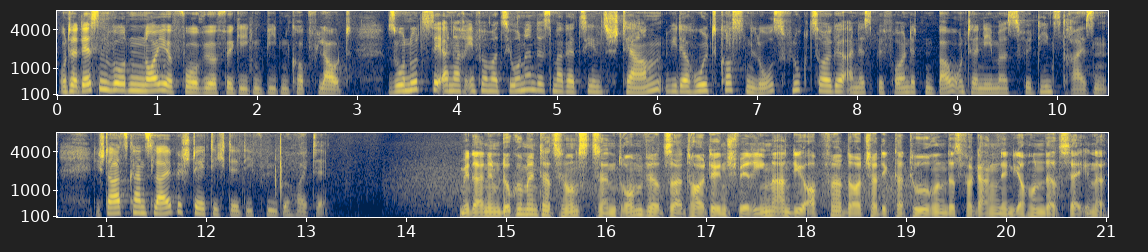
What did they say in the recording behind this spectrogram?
Unterdessen wurden neue Vorwürfe gegen Biedenkopf laut. So nutzte er nach Informationen des Magazins Stern wiederholt kostenlos Flugzeuge eines befreundeten Bauunternehmers für Dienstreisen. Die Staatskanzlei bestätigte die Flüge heute. Mit einem Dokumentationszentrum wird seit heute in Schwerin an die Opfer deutscher Diktaturen des vergangenen Jahrhunderts erinnert.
